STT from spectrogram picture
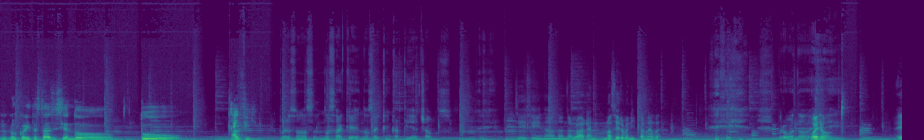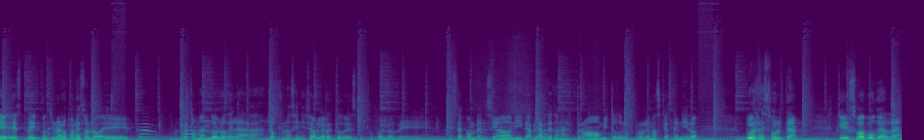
lo que ahorita estabas diciendo tú, Alfie. Por eso no, no saque, no saque en cartilla, chavos. Sí, sí, no, no, no lo hagan. No sirve ni para nada. Pero bueno, Bueno, eh, Eh, este, continuando con eso, ¿no? Eh, retomando lo de la, lo que nos inició a hablar de todo esto, que fue lo de esta convención y de hablar de Donald Trump y todos los problemas que ha tenido, pues resulta que su abogada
